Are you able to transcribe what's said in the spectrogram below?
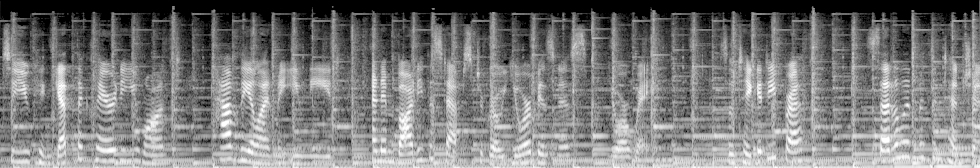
so you can get the clarity you want, have the alignment you need, and embody the steps to grow your business your way. So take a deep breath, settle in with intention,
